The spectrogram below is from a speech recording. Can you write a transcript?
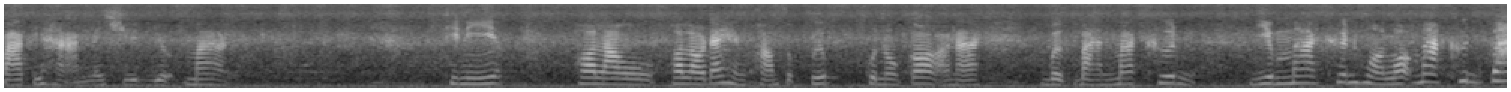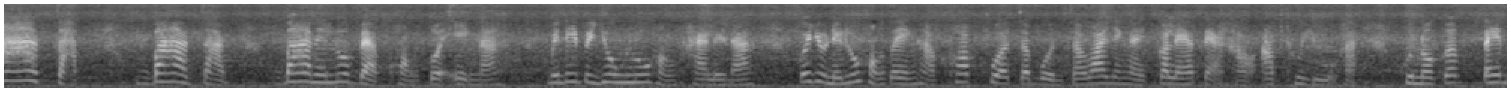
ปาฏิหาริย์ในชีวิตเยอะมาก ทีนี้พอเราพอเราได้เห็นความสุขปุ๊บคุณนกก็นะเบิกบานมากขึ้น ยิ้มมากขึ้นหัวเราะมากขึ้นบ้าจัด บ้าจัด บ้าในรูปแบบของตัวเองนะ ไม่ได้ไปยุ่งลูกของใครเลยนะ ก็อยู่ในลูกของตัวเองค่ะ ครอบครัวจะบ่นจะว่ายังไงก็แล้วแต่เขา up to you ค่ะ คุณนกก็เต้น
